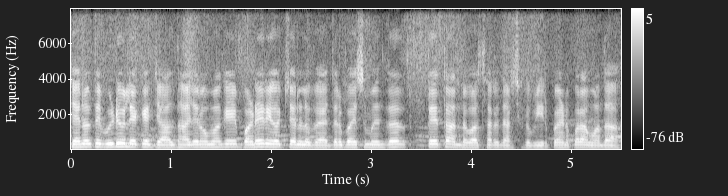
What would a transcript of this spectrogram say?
ਚੈਨਲ ਤੇ ਵੀਡੀਓ ਲੈ ਕੇ ਜਲਦ ਹਾਜ਼ਰ ਹੋਵਾਂਗੇ। ਬਣੇ ਰਹੋ ਚੈਨਲ ਵੈਦਰ ਬਾਈ ਸਮਿੰਦਰ ਤੇ ਧੰਨਵਾਦ ਸਾਰੇ ਦਰਸ਼ਕ ਵੀਰ ਭੈਣ ਭਰਾਵਾਂ ਦਾ।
